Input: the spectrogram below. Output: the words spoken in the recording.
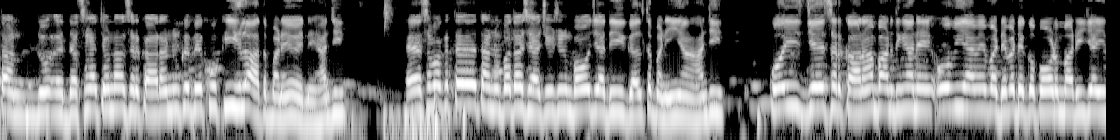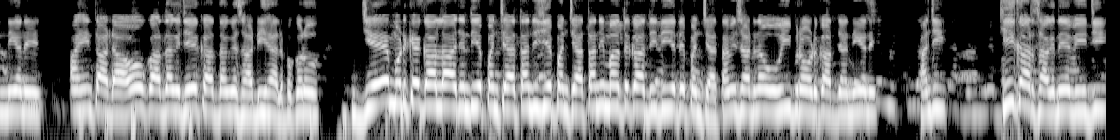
ਤੁਹਾਨੂੰ ਦੱਸਣਾ ਚਾਹੁੰਦਾ ਸਰਕਾਰਾਂ ਨੂੰ ਕਿ ਵੇਖੋ ਕੀ ਹਾਲਾਤ ਬਣੇ ਹੋਏ ਨੇ ਹਾਂਜੀ। ਇਸ ਵਕਤ ਤੁਹਾਨੂੰ ਪਤਾ ਸਿਚੁਏਸ਼ਨ ਬਹੁਤ ਜ਼ਿਆਦਾ ਗਲਤ ਬਣੀ ਆ, ਹਾਂਜੀ। ਕੋਈ ਜੇ ਸਰਕਾਰਾਂ ਬਣਦੀਆਂ ਨੇ, ਉਹ ਵੀ ਐਵੇਂ ਵੱਡੇ ਵੱਡੇ ਗਪੌੜ ਮਾਰੀ ਜਾਂਦੀਆਂ ਨੇ, ਅਸੀਂ ਤੁਹਾਡਾ ਉਹ ਕਰ ਦਾਂਗੇ, ਜੇ ਕਰ ਦਾਂਗੇ, ਸਾਡੀ ਹੈਲਪ ਕਰੋ। ਜੇ ਮੁੜ ਕੇ ਗੱਲ ਆ ਜਾਂਦੀ ਹੈ ਪੰਚਾਇਤਾਂ ਦੀ, ਜੇ ਪੰਚਾਇਤਾਂ ਦੀ ਮਦਦ ਕਰ ਦਿੱਦੀ ਹੈ ਤੇ ਪੰਚਾਇਤਾਂ ਵੀ ਸਾਡੇ ਨਾਲ ਉਹੀ ਫਰਾਡ ਕਰ ਜਾਂਦੀਆਂ ਨੇ। ਹਾਂਜੀ, ਕੀ ਕਰ ਸਕਦੇ ਆ ਵੀਰ ਜੀ?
